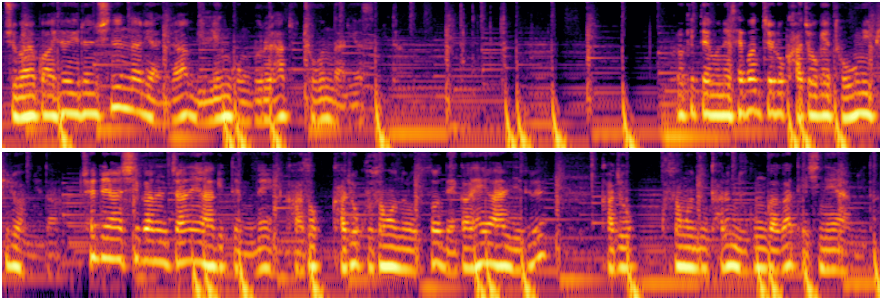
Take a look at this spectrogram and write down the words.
주말과 휴일은 쉬는 날이 아니라 밀린 공부를 하기 좋은 날이었습니다. 그렇기 때문에 세 번째로 가족의 도움이 필요합니다. 최대한 시간을 짜내야 하기 때문에 가족, 가족 구성원으로서 내가 해야 할 일을 가족 구성원 중 다른 누군가가 대신해야 합니다.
